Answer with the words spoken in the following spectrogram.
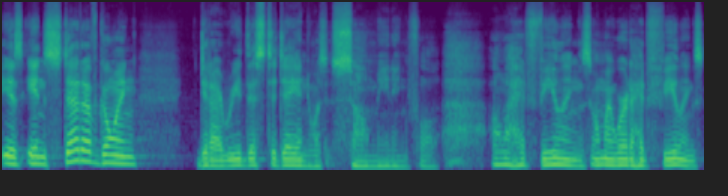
is instead of going, Did I read this today and was it so meaningful? Oh, I had feelings. Oh, my word, I had feelings.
